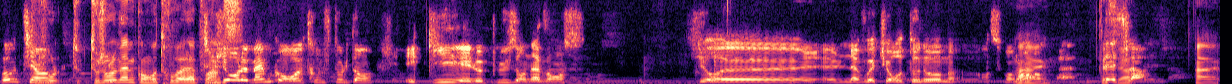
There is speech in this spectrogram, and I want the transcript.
Oh tiens. Toujours, le même qu'on retrouve à la pointe. Toujours le même qu'on retrouve tout le temps. Et qui est le plus en avance sur la voiture autonome en ce moment bah, Tesla. Tesla.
